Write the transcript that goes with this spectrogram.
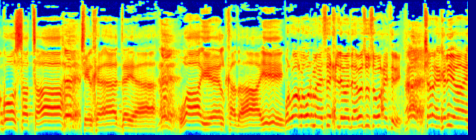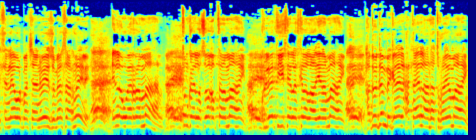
goosata jeelka aadaya waa yeelkadaay warwaaqla war mahay sida xildhibaan dahabasuuso waxay tidhi shananka keliya aan haysanee warban shananimadiisu meel saarnayne in la weerara ma ahan. Tunka in la soo qabtana ma ahayn. Kuleetigiisa in layska lalaadiyana ma ahayn. Hadduu dembi galayna xataa in la hantatureeyo ma ahayn.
